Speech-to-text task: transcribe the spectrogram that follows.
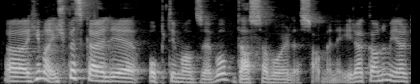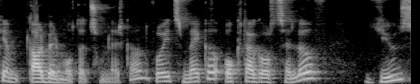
Հիմա ինչպես կարելի է օպտիմալ ձևով դասավորել այս ամենը։ Իրականում իհարկե տարբեր մոտեցումներ կան, որից մեկը օգտագործելով use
